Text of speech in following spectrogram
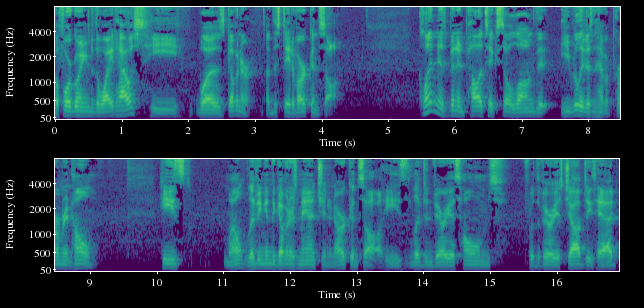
Before going into the White House, he was governor of the state of Arkansas. Clinton has been in politics so long that he really doesn't have a permanent home. He's, well, living in the governor's mansion in Arkansas. He's lived in various homes for the various jobs he's had.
